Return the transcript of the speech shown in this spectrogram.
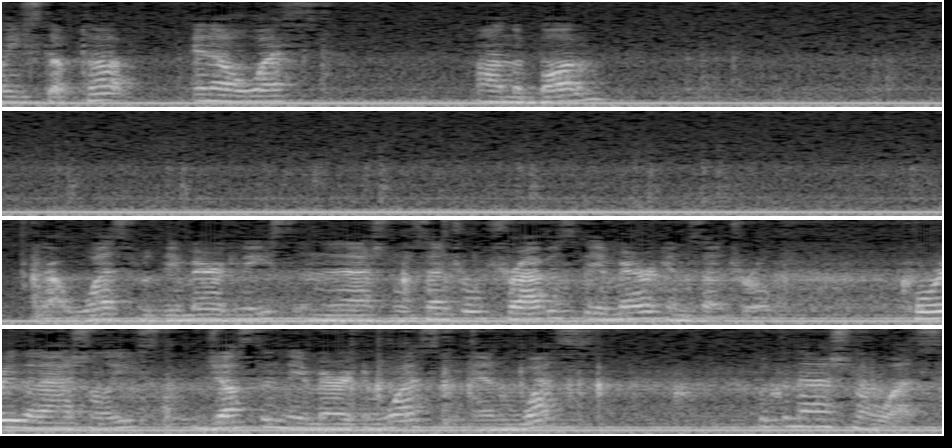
AL East up top, NL West on the bottom. Got West with the American East and the National Central, Travis the American Central, Corey the National East, Justin the American West, and Wes with the National West.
